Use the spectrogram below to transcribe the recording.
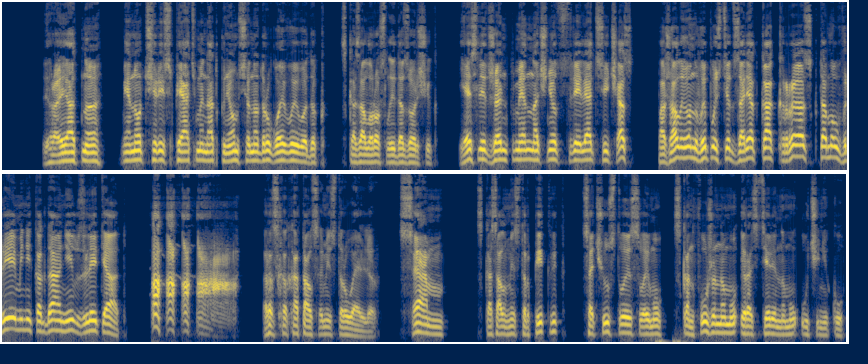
— Вероятно, минут через пять мы наткнемся на другой выводок, — сказал рослый дозорщик. — Если джентльмен начнет стрелять сейчас, пожалуй, он выпустит заряд как раз к тому времени, когда они взлетят. «Ха — расхохотался мистер Уэллер. — Сэм, — сказал мистер Пиквик, сочувствуя своему сконфуженному и растерянному ученику.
